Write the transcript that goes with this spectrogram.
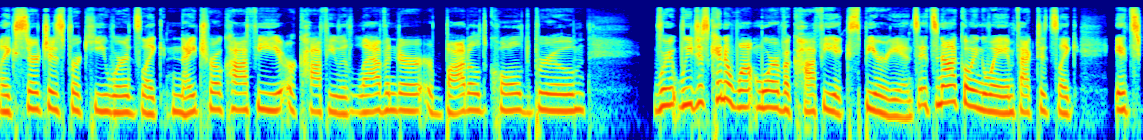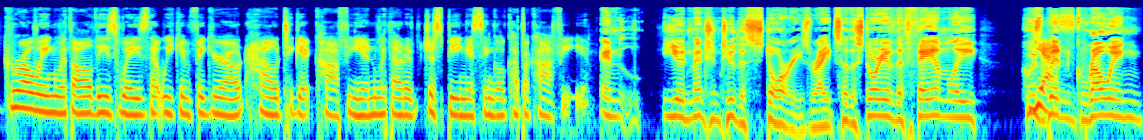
like searches for keywords like nitro coffee or coffee with lavender or bottled cold brew we we just kind of want more of a coffee experience. It's not going away. In fact, it's like it's growing with all these ways that we can figure out how to get coffee in without it just being a single cup of coffee. And you had mentioned too the stories, right? So the story of the family who's Yes. been growing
